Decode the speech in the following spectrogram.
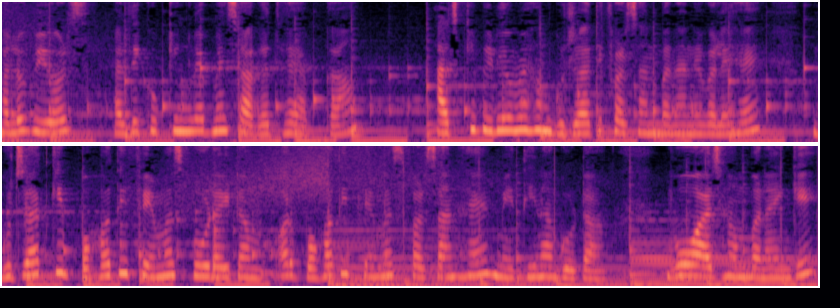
Hello viewers, healthy cooking lab में स्वागत है आपका। आज की वीडियो में हम गुजराती फरसान बनाने वाले हैं। गुजरात की बहुत ही फ़ेमस फ़ूड आइटम और बहुत ही फ़ेमस फरसान है मेथीना गोटा। वो आज हम बनाएँगे।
